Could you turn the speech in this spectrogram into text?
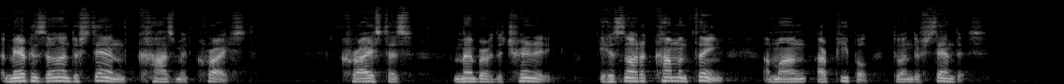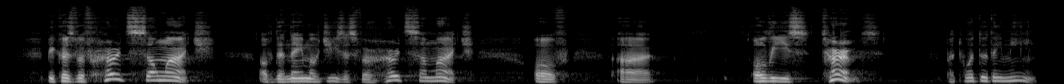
Americans don't understand cosmic Christ. Christ as a member of the Trinity. It is not a common thing among our people to understand this. Because we've heard so much of the name of Jesus, we've heard so much of uh, all these terms. But what do they mean?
